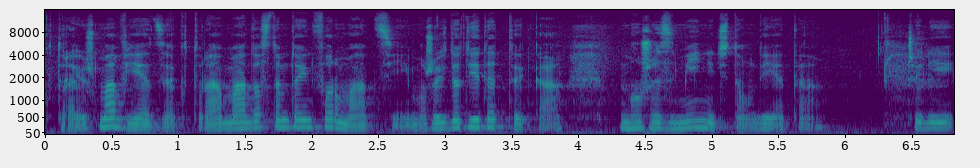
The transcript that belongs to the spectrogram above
która już ma wiedzę, która ma dostęp do informacji, może iść do dietetyka, może zmienić tą dietę. Czyli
